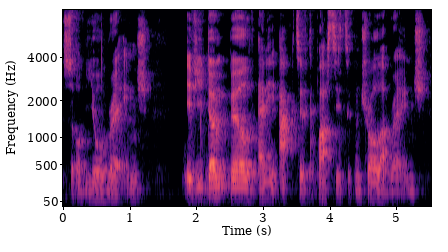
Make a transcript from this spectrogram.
sort of your range, if you don't build any active capacity to control that range,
